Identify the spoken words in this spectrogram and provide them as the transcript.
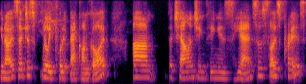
You know, so just really put it back on God. Um, the challenging thing is He answers those prayers.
